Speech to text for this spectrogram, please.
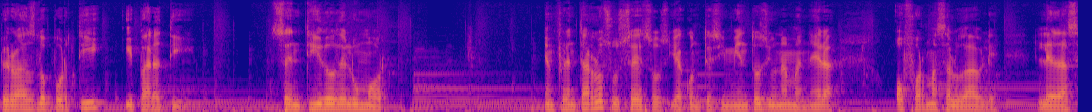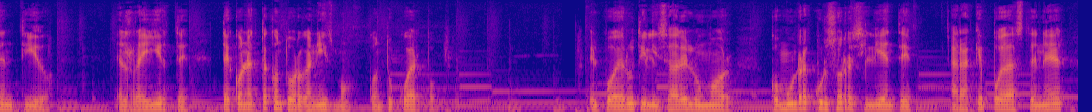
pero hazlo por ti y para ti. Sentido del humor. Enfrentar los sucesos y acontecimientos de una manera o forma saludable le da sentido. El reírte te conecta con tu organismo, con tu cuerpo. El poder utilizar el humor como un recurso resiliente hará que puedas tener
